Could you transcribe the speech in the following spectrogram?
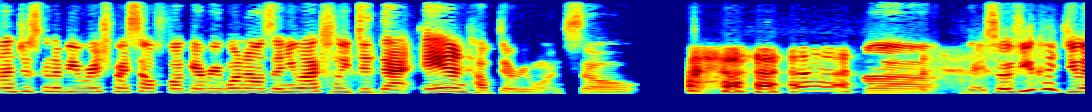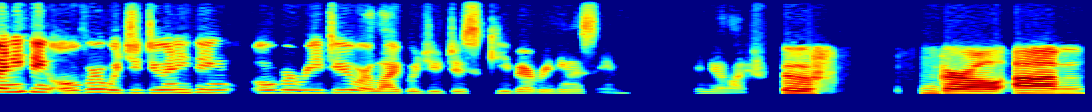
I'm just gonna be rich myself, fuck everyone else, and you actually did that and helped everyone. So, uh, okay. So if you could do anything over, would you do anything over, redo, or like, would you just keep everything the same in your life? Oof, girl. Um,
